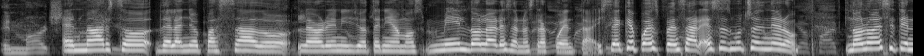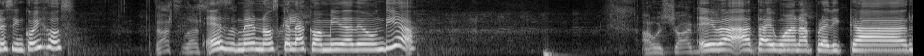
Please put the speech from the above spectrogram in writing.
En marzo del año pasado, Lauren y yo teníamos mil dólares en nuestra cuenta. Y sé que puedes pensar, eso es mucho dinero. No lo es si tienes cinco hijos. Es menos que la comida de un día. Iba a Taiwán a predicar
